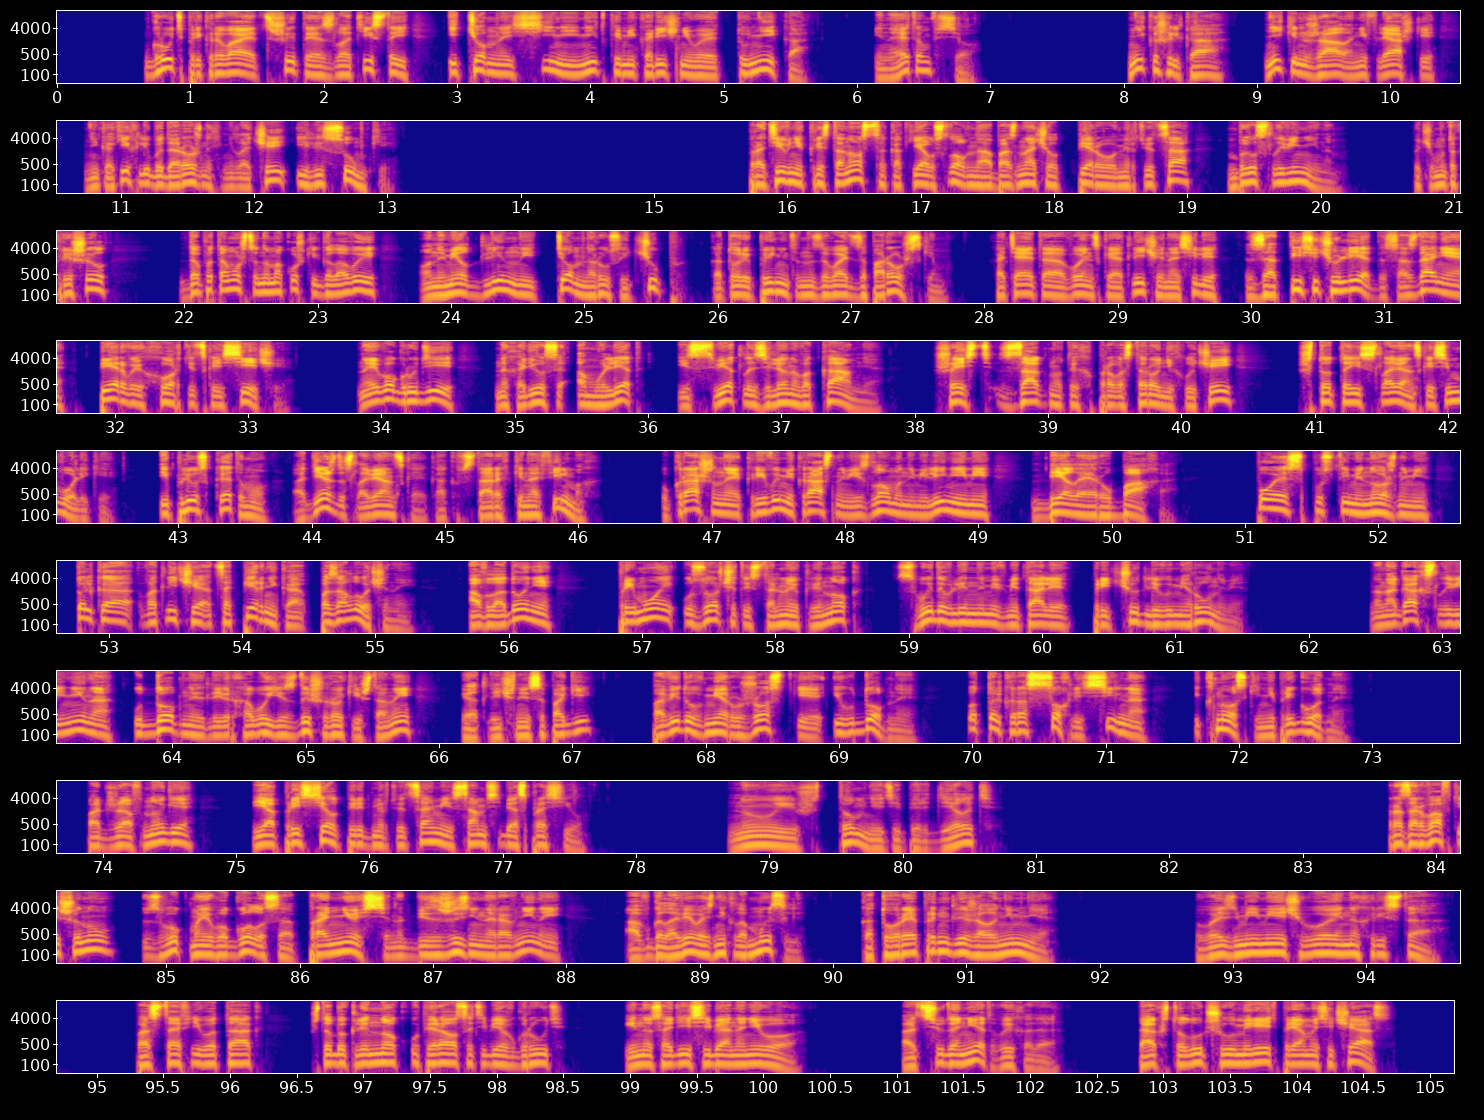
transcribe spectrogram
Грудь прикрывает сшитая золотистой и темной синей нитками коричневая туника, и на этом все. Ни кошелька, ни кинжала, ни фляжки, ни каких-либо дорожных мелочей или сумки. Противник крестоносца, как я условно обозначил первого мертвеца, был славянином. Почему так решил? Да потому что на макушке головы он имел длинный темно-русый чуб, который принято называть запорожским, хотя это воинское отличие носили за тысячу лет до создания первой Хортицкой сечи. На его груди находился амулет из светло-зеленого камня, шесть загнутых правосторонних лучей, что-то из славянской символики, и плюс к этому одежда славянская, как в старых кинофильмах, украшенная кривыми красными изломанными линиями белая рубаха, пояс с пустыми ножными, только в отличие от соперника позолоченный, а в ладони прямой узорчатый стальной клинок с выдавленными в металле причудливыми рунами. На ногах славянина удобные для верховой езды широкие штаны и отличные сапоги, по виду в меру жесткие и удобные, вот только рассохлись сильно и к носке непригодны. Поджав ноги, я присел перед мертвецами и сам себя спросил. «Ну и что мне теперь делать?» Разорвав тишину, звук моего голоса пронесся над безжизненной равниной, а в голове возникла мысль, которая принадлежала не мне. «Возьми меч воина Христа, поставь его так, чтобы клинок упирался тебе в грудь, и насади себя на него. Отсюда нет выхода, так что лучше умереть прямо сейчас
